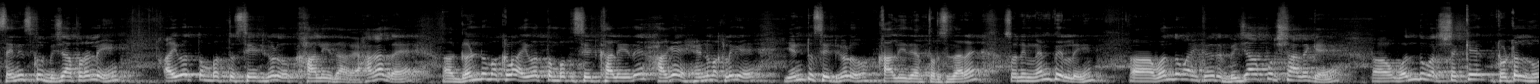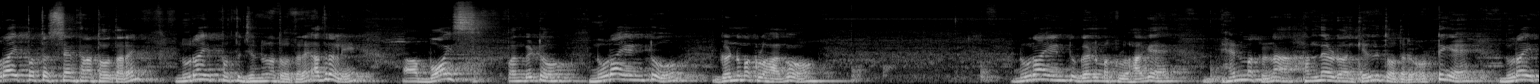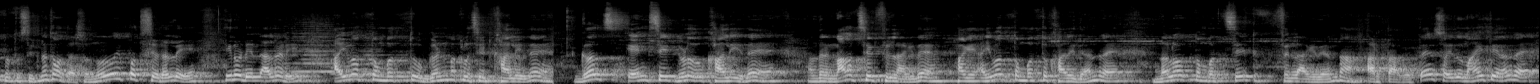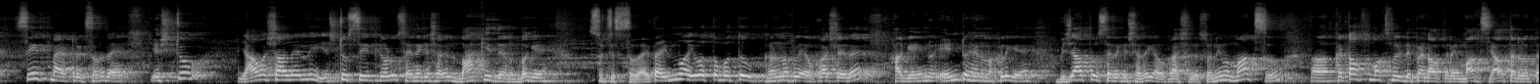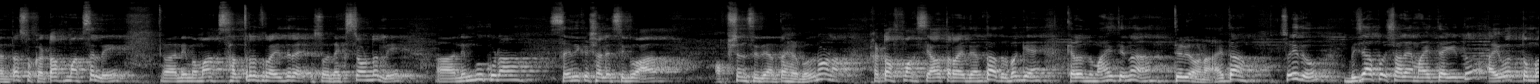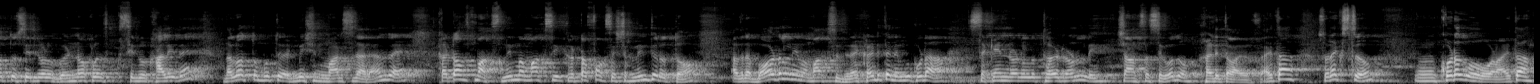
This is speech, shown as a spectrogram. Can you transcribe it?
ಸೈನಿಕ್ ಸ್ಕೂಲ್ ಬಿಜಾಪುರಲ್ಲಿ ಐವತ್ತೊಂಬತ್ತು ಸೀಟ್ಗಳು ಖಾಲಿ ಇದ್ದಾವೆ ಹಾಗಾದರೆ ಗಂಡು ಮಕ್ಕಳ ಐವತ್ತೊಂಬತ್ತು ಸೀಟ್ ಖಾಲಿ ಇದೆ, ಹಾಗೆ ಹೆಣ್ಣು ಮಕ್ಕಳಿಗೆ ಎಂಟು ಸೀಟ್ಗಳು ಖಾಲಿ ಇದೆ ಅಂತ ತೋರಿಸಿದ್ದಾರೆ. ಸೊ ನಿಮ್ಮ ನೆನಪಿರಲಿ ಒಂದು ಮಾಹಿತಿ ಅಂದರೆ ಬಿಜಾಪುರ ಶಾಲೆಗೆ ಒಂದು ವರ್ಷಕ್ಕೆ ಟೋಟಲ್ ನೂರ ಇಪ್ಪತ್ತು ಸ್ಟ್ರೆಂತನ ತಗೋತಾರೆ. ನೂರ ಇಪ್ಪತ್ತು ಜನರನ್ನ ತಗೋತಾರೆ. ಅದರಲ್ಲಿ ಬಾಯ್ಸ್ ಬಂದುಬಿಟ್ಟು ನೂರ ಎಂಟು ಗಂಡು ಮಕ್ಕಳು ಹಾಗೂ ನೂರ ಎಂಟು ಗಂಡು ಮಕ್ಕಳು ಹಾಗೆ ಹೆಣ್ಮಕ್ಳನ್ನ ಹನ್ನೆರಡು ಅಂಕಿಯಲ್ಲಿ ತೋತಾರೆ. ಒಟ್ಟಿಗೆ ನೂರ ಇಪ್ಪತ್ತು ಸೀಟ್ನ ತೋತಾರೆ. ಸೊ ನೂರ ಇಪ್ಪತ್ತು ಸೀಟಲ್ಲಿ ಈಗ ನೋಡಿ ಇಲ್ಲಿ ಆಲ್ರೆಡಿ ಐವತ್ತೊಂಬತ್ತು ಗಂಡು ಮಕ್ಕಳ ಸೀಟ್ ಖಾಲಿ ಇದೆ. ಗರ್ಲ್ಸ್ ಎಂಟು ಸೀಟ್ಗಳು ಖಾಲಿ ಇದೆ. ಅಂದರೆ ನಾಲ್ಕು ಸೀಟ್ ಫಿಲ್ ಆಗಿದೆ. ಹಾಗೆ ಐವತ್ತೊಂಬತ್ತು ಖಾಲಿ ಇದೆ ಅಂದರೆ ನಲವತ್ತೊಂಬತ್ತು ಸೀಟ್ ಫಿಲ್ ಆಗಿದೆ ಅಂತ ಅರ್ಥ ಆಗುತ್ತೆ. ಸೊ ಇದು ಮಾಹಿತಿ ಏನಂದರೆ ಸೀಟ್ ಮ್ಯಾಟ್ರಿಕ್ಸ್ ಅಂದರೆ ಎಷ್ಟು ಯಾವ ಶಾಲೆಯಲ್ಲಿ ಎಷ್ಟು ಸೀಟ್ಗಳು ಸೈನಿಕ ಶಾಲೆಯಲ್ಲಿ ಬಾಕಿ ಇದೆ ಅನ್ನೋದ ಬಗ್ಗೆ ಸೂಚಿಸ್ತದೆ. ಆಯಿತಾ? ಇನ್ನೂ ಐವತ್ತೊಂಬತ್ತು ಗಂಡುಮಕ್ಕಳಿಗೆ ಅವಕಾಶ ಇದೆ. ಹಾಗೆ ಇನ್ನು ಎಂಟು ಹೆಣ್ಮಕ್ಳಿಗೆ ಬಿಜಾಪುರ ಸೈನಿಕ ಶಾಲೆಗೆ ಅವಕಾಶ ಇದೆ. ಸೊ ನಿಮ್ಮ ಮಾರ್ಕ್ಸು ಕಟ್ ಆಫ್ ಮಾರ್ಕ್ಸ್ ಮೇಲೆ ಡಿಪೆಂಡ್ ನಿಮ್ಮ ಮಾರ್ಕ್ಸ್ ಯಾವ ಥರ ಇರುತ್ತೆ ಅಂತ. ಸೊ ಕಟ್ ಆಫ್ ಮಾರ್ಕ್ಸಲ್ಲಿ ನಿಮ್ಮ ಮಾರ್ಕ್ಸ್ ಹತ್ರ ಹತ್ರ ಇದ್ದರೆ ಸೊ ನೆಕ್ಸ್ಟ್ ರೌಂಡಲ್ಲಿ ನಿಮಗೂ ಕೂಡ ಸೈನಿಕ ಶಾಲೆ ಸಿಗೋ ಆ ಆಪ್ಷನ್ಸ್ ಇದೆ ಅಂತ ಹೇಳ್ಬೋದು. ನೋಡೋಣ ಕಟ್ ಆಫ್ ಮಾರ್ಕ್ಸ್ ಯಾವ ಥರ ಇದೆ ಅಂತ ಅದ್ರ ಬಗ್ಗೆ ಕೆಲವೊಂದು ಮಾಹಿತಿನ ತಿಳಿಯೋಣ, ಆಯಿತಾ? ಸೊ ಇದು ಬಿಜಾಪುರ ಶಾಲೆಯ ಮಾಹಿತಿ ಆಗಿತ್ತು. ಐವತ್ತೊಂಬತ್ತು ಸೀಟ್ಗಳು ಗಂಡು ಸೀಟ್ಗಳು ಖಾಲಿ ಇದೆ. ನಲವತ್ತೊಂಬತ್ತು ಅಡ್ಮಿಷನ್ ಮಾಡಿಸಿದ್ದಾರೆ. ಅಂದರೆ ಕಟ್ ಆಫ್ ಮಾರ್ಕ್ಸ್ ನಿಮ್ಮ ಮಾರ್ಕ್ಸ್ ಈ ಕಟ್ ಆಫ್ ಮಾರ್ಕ್ಸ್ ಎಷ್ಟು ನಿಂತಿರುತ್ತೋ, ಅದರ ಬಾರ್ಡಲ್ಲಿ ನಿಮ್ಮ ಮಾರ್ಕ್ಸ್ ಇದ್ದರೆ ಖಂಡಿತ ನಿಮಗೂ ಕೂಡ ಸೆಕೆಂಡ್ ರೌಂಡಲ್ಲಿ ಥರ್ಡ್ ರೌಂಡಲ್ಲಿ ಚಾನ್ಸಸ್ ಸಿಗೋದು ಖಂಡಿತವಾಗಿರುತ್ತೆ, ಆಯಿತಾ? ಸೊ ನೆಕ್ಸ್ಟು ಕೊಡಗು ಹೋಗೋಣ, ಆಯಿತಾ?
